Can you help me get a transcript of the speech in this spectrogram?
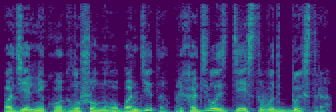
Подельнику оглушенного бандита приходилось действовать быстро.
